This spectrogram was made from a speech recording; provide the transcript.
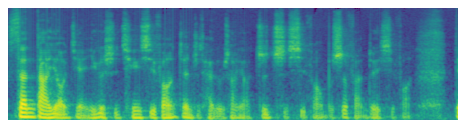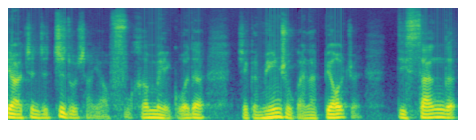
三大要件，一个是亲西方，政治态度上要支持西方，不是反对西方；第二，政治制度上要符合美国的这个民主观的标准；第三个，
